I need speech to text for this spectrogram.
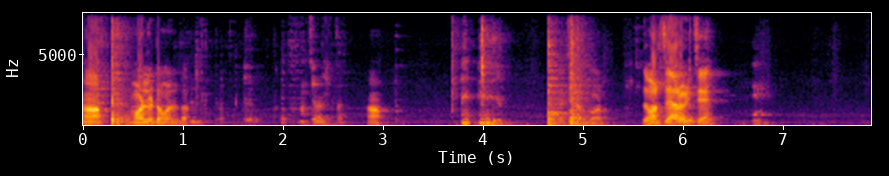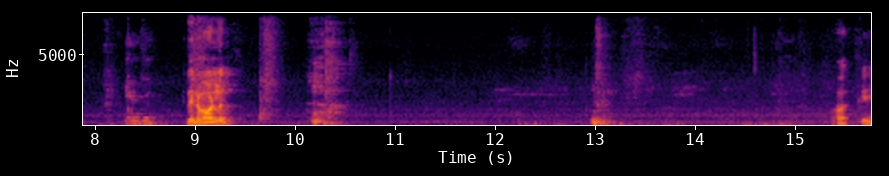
ആ മുകളിലിട്ടോ മുകളിലിട്ടോ ആ. ഇത് കുറച്ച് ചാറ് ഒഴിച്ചേ? ഇതിന് മുകളിൽ ഓക്കെ.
